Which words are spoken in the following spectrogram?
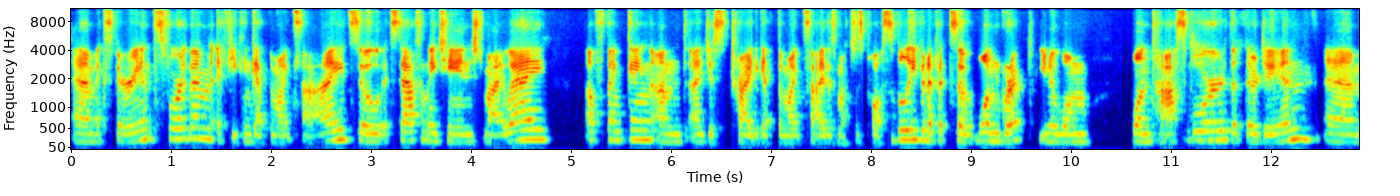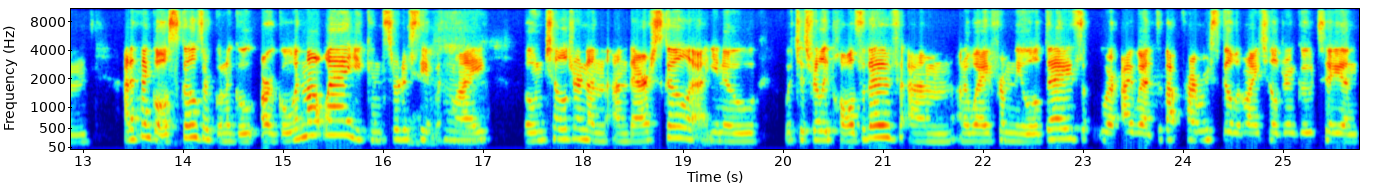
um, experience for them if you can get them outside. So it's definitely changed my way of thinking, and I just try to get them outside as much as possible, even if it's a one grip, you know, one one task board that they're doing. Um, and I think all schools are going to go are going that way. You can sort of see it with my own children and and their school. Uh, you know, which is really positive, um, and away from the old days where I went to that primary school that my children go to, and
